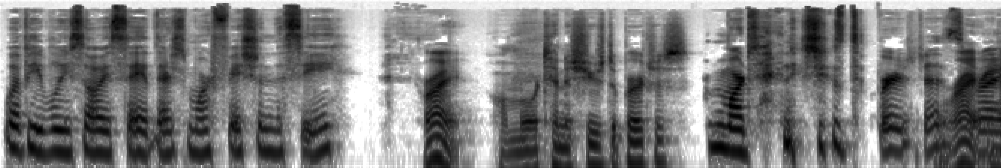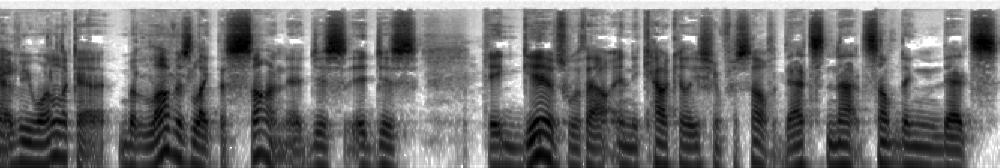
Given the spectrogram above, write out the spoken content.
what people used to always say there's more fish in the sea Right. or more tennis shoes to purchase. more tennis shoes to purchase. right, Right. however you want to look at it. But love is like the sun. It just it just it gives without any calculation for self. That's not something that's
